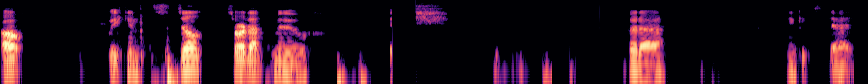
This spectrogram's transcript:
oh, we can still sort of move. But, uh, I think it's dead.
